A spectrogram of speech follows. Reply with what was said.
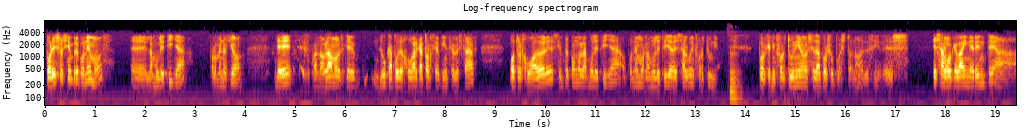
Por eso siempre ponemos eh, la muletilla, por lo menos yo, de cuando hablamos que Luca puede jugar 14 o 15 All-Stars, otros jugadores, siempre pongo la muletilla o ponemos la muletilla de salvo infortunio, hmm. porque el infortunio se da por supuesto, ¿no? Es decir, es, es algo que va inherente a,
